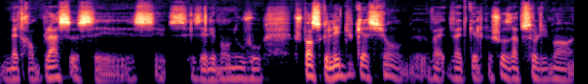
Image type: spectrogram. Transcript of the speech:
mettre en place ces, éléments nouveaux. Je pense que l'éducation va, être quelque chose d'absolument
